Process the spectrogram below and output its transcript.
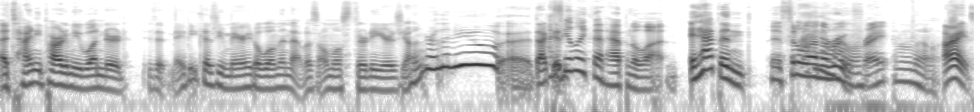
a tiny part of me wondered: is it maybe because you married a woman that was almost 30 years younger than you? Uh, that I feel like that happened a lot. it happened. Uh, Fiddler on the Roof, right? I don't know. All right.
